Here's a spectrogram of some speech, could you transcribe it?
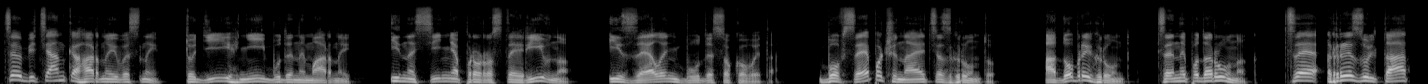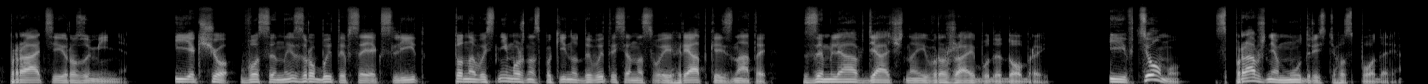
це обіцянка гарної весни. Тоді гній буде немарний, і насіння проросте рівно, і зелень буде соковита. Бо все починається з ґрунту. А добрий ґрунт це не подарунок, це результат праці і розуміння. І якщо восени зробити все як слід, то навесні можна спокійно дивитися на свої грядки і знати, земля вдячна і врожай буде добрий. І в цьому справжня мудрість господаря.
